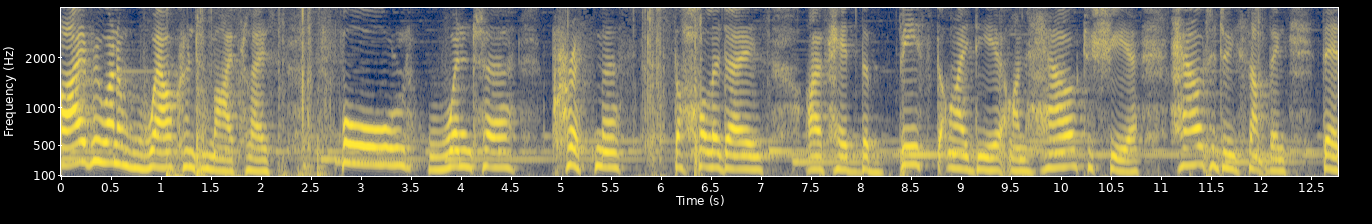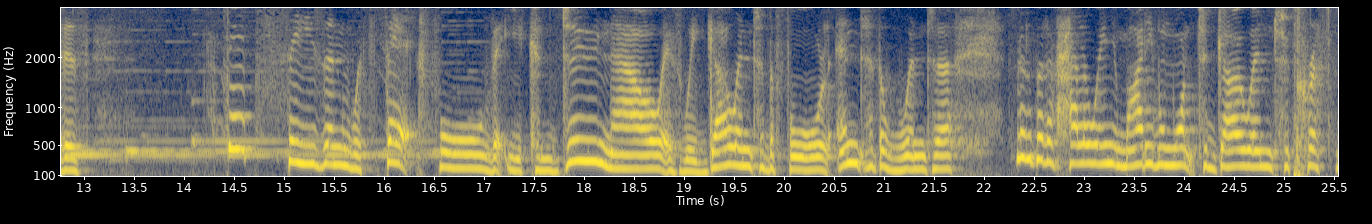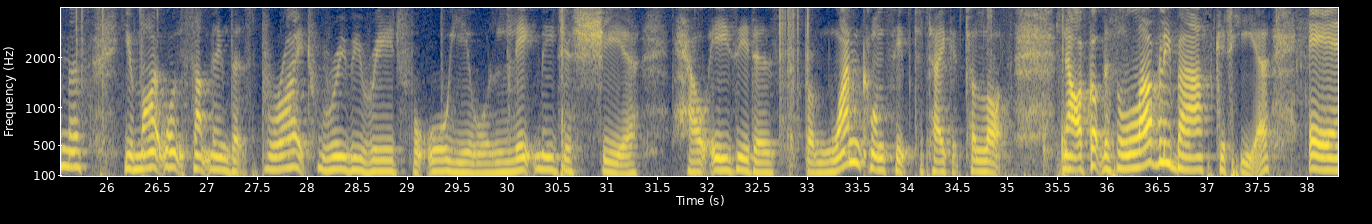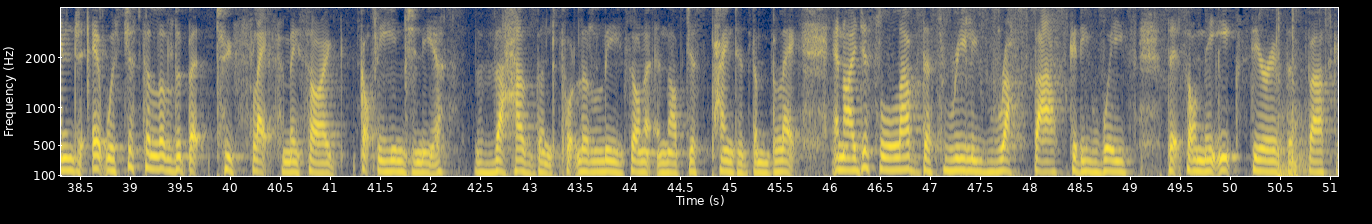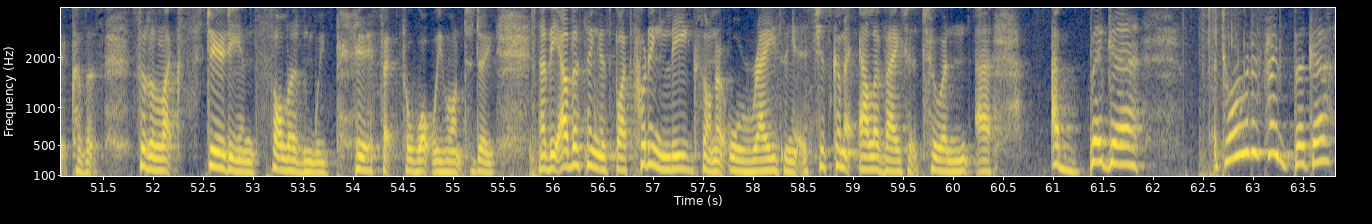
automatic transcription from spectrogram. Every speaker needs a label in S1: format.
S1: Hi, everyone, and welcome to my place. Fall, winter, Christmas, the holidays. I've had the best idea on how to share, how to do something that is that season with that fall that you can do now as we go into the fall, into the winter a little bit of Halloween. You might even want to go into Christmas. You might want something that's bright ruby red for all year. Well, let me just share how easy it is from one concept to take it to lots. Now I've got this lovely basket here and it was just a little bit too flat for me so I got the engineer the husband put little legs on it and I've just painted them black. And I just love this really rough baskety weave that's on the exterior of this basket because it's sort of like sturdy and solid and we perfect for what we want to do. Now the other thing is by putting legs on it or raising it, it's just going to elevate it to an, a, a bigger, do I want to say bigger?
